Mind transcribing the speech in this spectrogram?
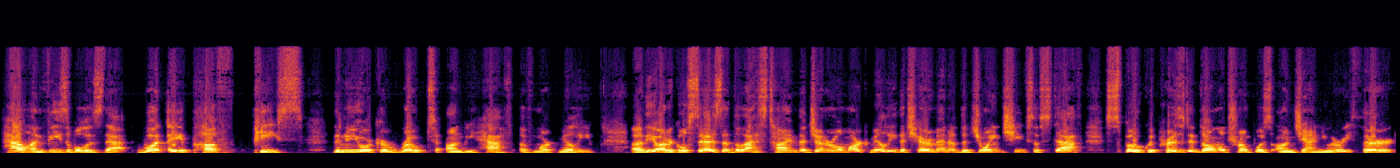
How unfeasible is that? What a puff piece the New Yorker wrote on behalf of Mark Milley. Uh, the article says that the last time that General Mark Milley, the chairman of the Joint Chiefs of Staff, spoke with President Donald Trump was on January 3rd.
